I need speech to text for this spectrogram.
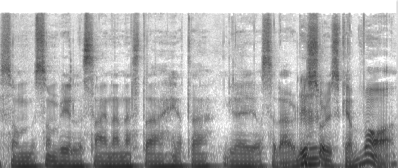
som, som vill signa nästa heta grej och sådär. Och det är mm. så det ska vara.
